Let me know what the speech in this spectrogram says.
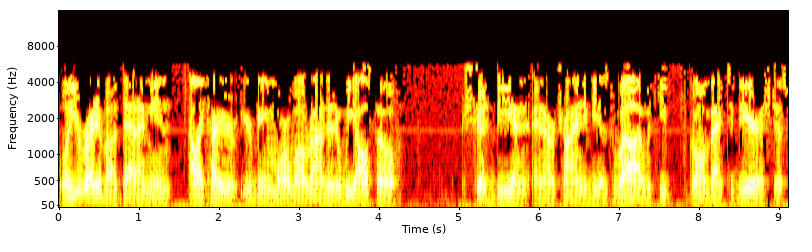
Well, you're right about that. I mean, I like how you're you're being more well-rounded, and we also should be and, and are trying to be as well. And we keep going back to deer. It's just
